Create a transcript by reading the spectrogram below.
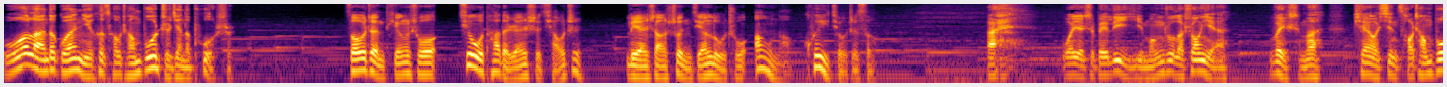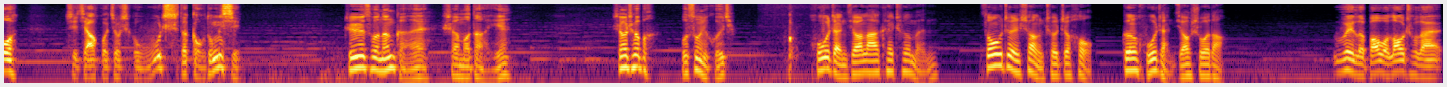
我懒得管你和曹长波之间的破事。邹震听说救他的人是乔治，脸上瞬间露出懊恼、愧疚之色。哎，我也是被利益蒙住了双眼，为什么偏要信曹长波？这家伙就是个无耻的狗东西。知错能改，善莫大焉。上车吧，我送你回去。胡展娇拉开车门，邹震上车之后。跟胡展娇说道：“为了把我捞出来，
